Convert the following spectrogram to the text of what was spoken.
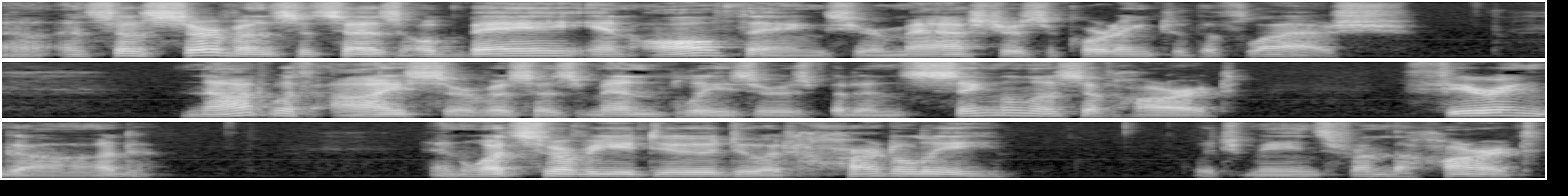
Uh, and so, servants, it says, obey in all things your masters according to the flesh not with eye service as men pleasers, but in singleness of heart, fearing God. And whatsoever you do, do it heartily, which means from the heart,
